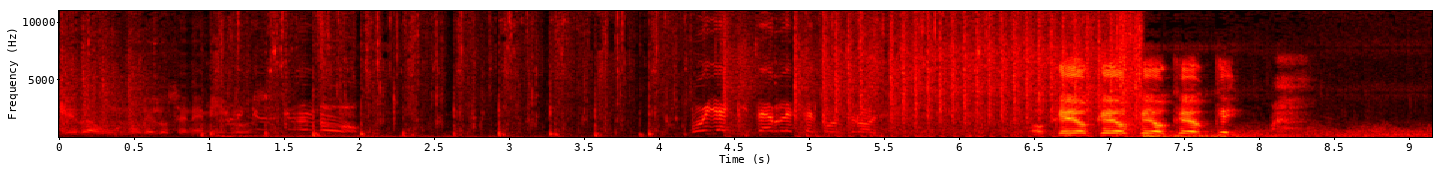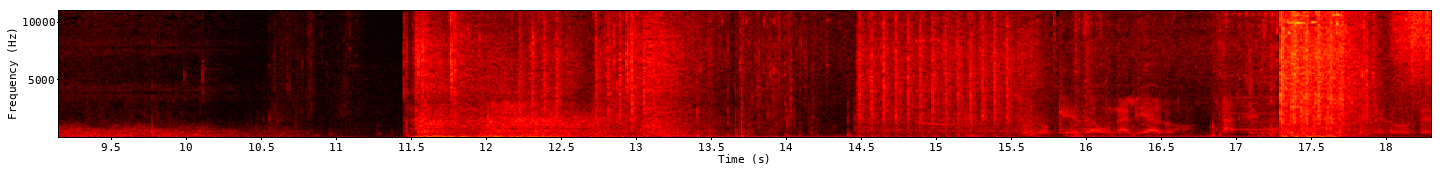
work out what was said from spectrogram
Queda uno de los enemigos. Voy a quitarles el control. Ok, ok, ok, ok, ok. Solo queda un aliado. Asegura el contenedor de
